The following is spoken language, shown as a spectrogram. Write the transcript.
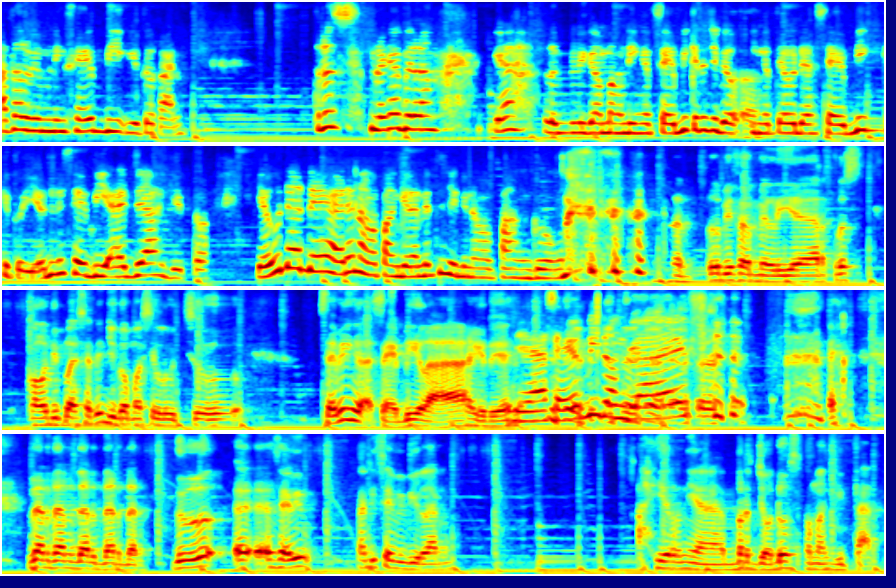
atau lebih mending Sebi gitu kan terus mereka bilang ya lebih gampang diinget Sebi kita juga uh. ingetnya udah Sebi gitu. Ya udah Sebi aja gitu. Ya udah deh akhirnya nama panggilan itu jadi nama panggung. Lebih familiar. Terus kalau di playsetnya juga masih lucu. Sebi nggak? Sebi lah gitu ya. Ya Sebi dong guys. Eh, dar dar dar dar dar. Dulu eh, eh, Sebi tadi Sebi bilang akhirnya berjodoh sama gitar.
